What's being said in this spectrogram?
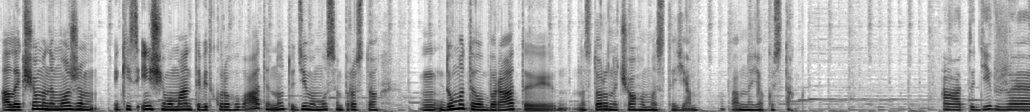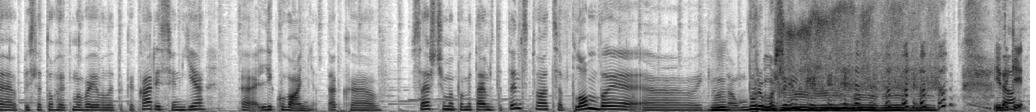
Але якщо ми не можемо якісь інші моменти відкоригувати, ну тоді ми мусимо просто думати, обирати на сторону чого ми стаємо. Напевно, якось так. А тоді, вже після того, як ми виявили такий каріс, він є е, лікування. Так, е, все, що ми пам'ятаємо з дитинства, це пломби, е, якісь там буремашинки. І такі.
